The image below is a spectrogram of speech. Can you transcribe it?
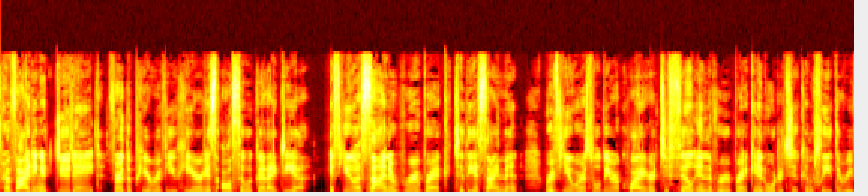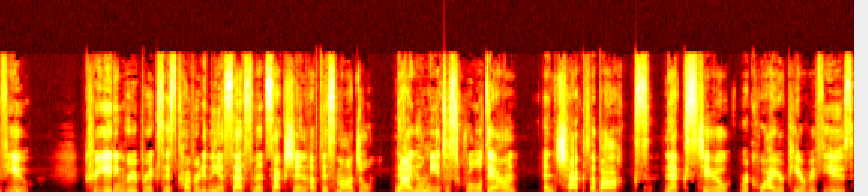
Providing a due date for the peer review here is also a good idea. If you assign a rubric to the assignment, reviewers will be required to fill in the rubric in order to complete the review. Creating rubrics is covered in the assessment section of this module. Now you'll need to scroll down and check the box next to Require Peer Reviews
